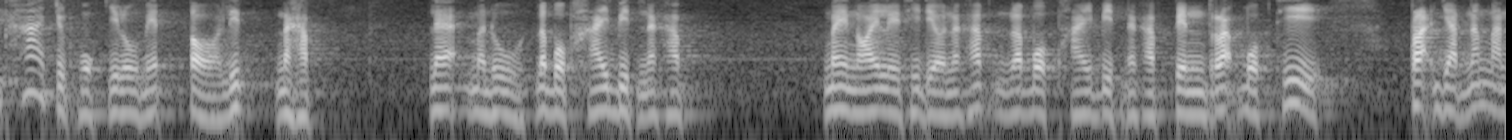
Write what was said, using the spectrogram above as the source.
15.6 กิโลเมตรต่อลิตรนะครับ และมาดูระบบไฮบริดนะครับ ไม่น้อยเลยทีเดียวนะครับ ระบบไฮบริดนะครับเป็นระบบที่ประหยัดน้ำมัน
